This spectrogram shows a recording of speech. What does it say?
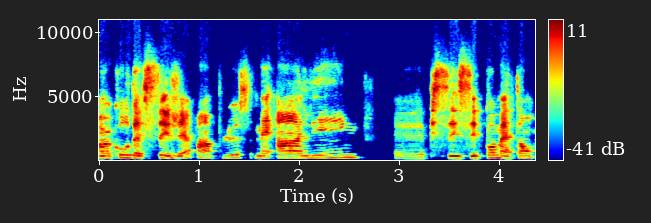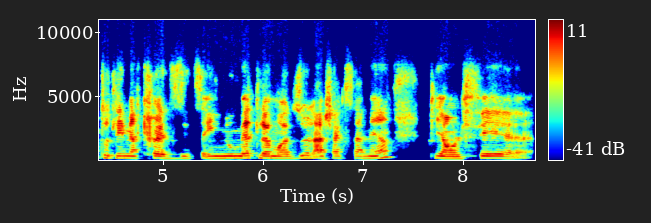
un cours de cégep en plus, mais en ligne, euh, puis c'est pas, mettons, tous les mercredis. Ils nous mettent le module à chaque semaine, puis on le fait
